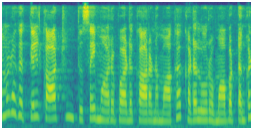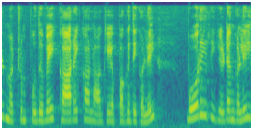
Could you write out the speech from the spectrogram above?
தமிழகத்தில் காற்றின் திசை மாறுபாடு காரணமாக கடலோர மாவட்டங்கள் மற்றும் புதுவை காரைக்கால் ஆகிய பகுதிகளில் ஓரிரு இடங்களில்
